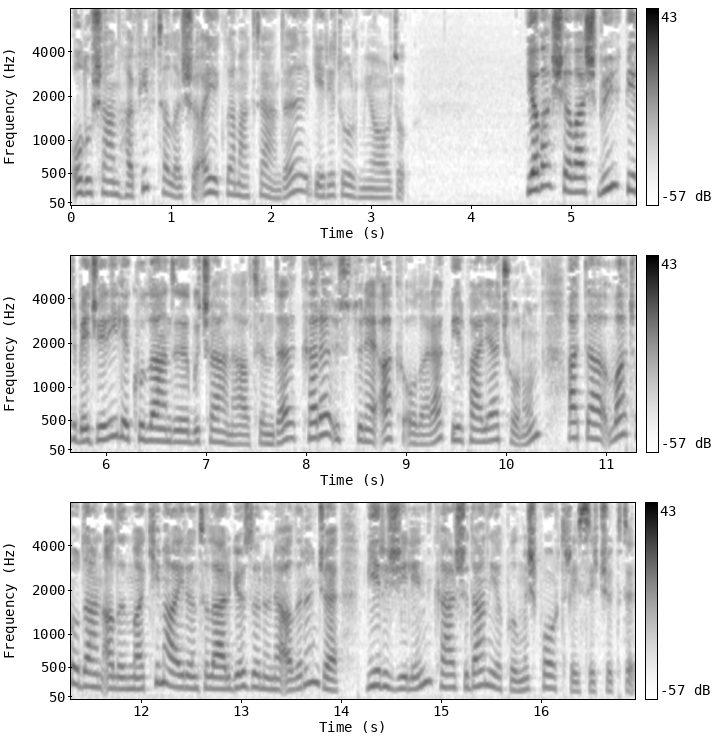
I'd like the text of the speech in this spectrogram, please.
oluşan hafif talaşı ayıklamaktan da geri durmuyordu. Yavaş yavaş büyük bir beceriyle kullandığı bıçağın altında kara üstüne ak olarak bir palyaçonun hatta Vato'dan alınma kimi ayrıntılar göz önüne alınınca bir jilin karşıdan yapılmış portresi çıktı.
